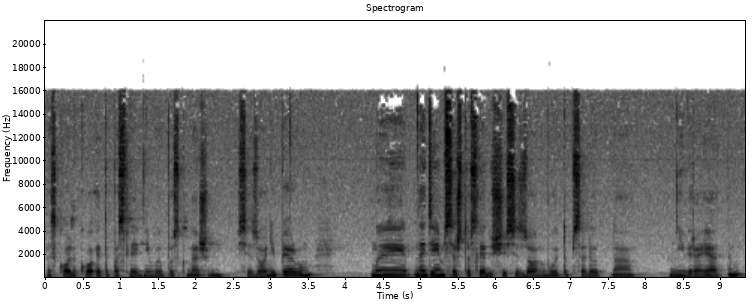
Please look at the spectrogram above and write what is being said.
поскольку это последний выпуск в нашем сезоне первом. Мы надеемся, что следующий сезон будет абсолютно невероятным.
